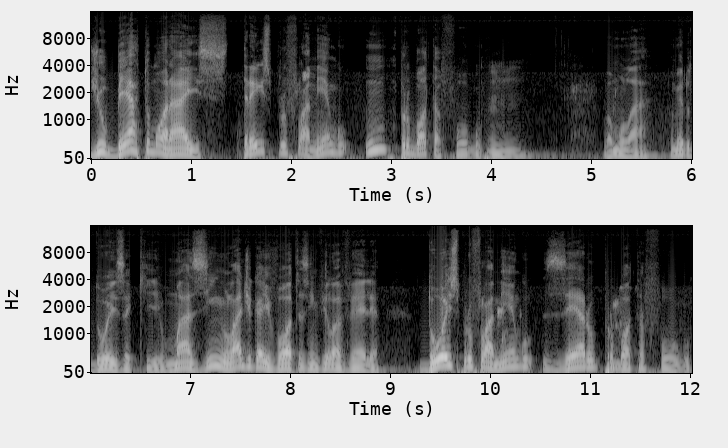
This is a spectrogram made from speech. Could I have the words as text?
Gilberto Moraes, três pro Flamengo, um pro Botafogo. Hum. Vamos lá. Número dois aqui. O Mazinho, lá de Gaivotas, em Vila Velha. Dois pro Flamengo, zero pro Botafogo.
